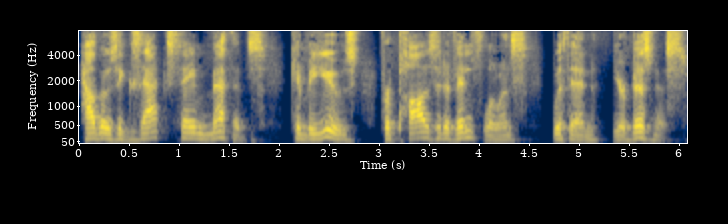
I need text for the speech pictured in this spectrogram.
how those exact same methods can be used for positive influence within your business.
